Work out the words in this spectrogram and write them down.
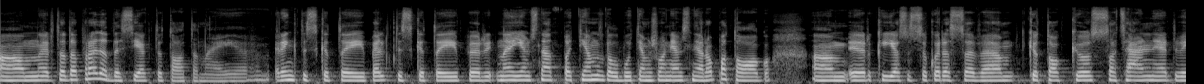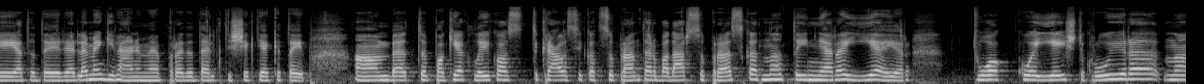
Um, ir tada pradeda siekti to tenai, rinktis kitaip, elgtis kitaip, ir, na, jiems net patiems galbūt tiems žmonėms nėra patogu. Um, ir kai jie susikuria save kitokius socialinėje erdvėje, tada ir realiame gyvenime pradeda elgti šiek tiek kitaip. Um, bet po kiek laikos tikriausiai, kad supranta arba dar supras, kad na, tai nėra jie ir tuo, kuo jie iš tikrųjų yra, na,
